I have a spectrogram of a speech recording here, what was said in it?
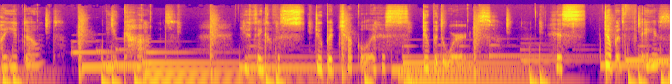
But you don't. You can't. You think of his stupid chuckle and his stupid words. His stupid face.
